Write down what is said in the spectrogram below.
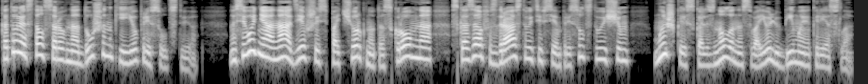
который остался равнодушен к ее присутствию. Но сегодня она, одевшись подчеркнуто скромно, сказав «здравствуйте всем присутствующим», мышкой скользнула на свое любимое кресло.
